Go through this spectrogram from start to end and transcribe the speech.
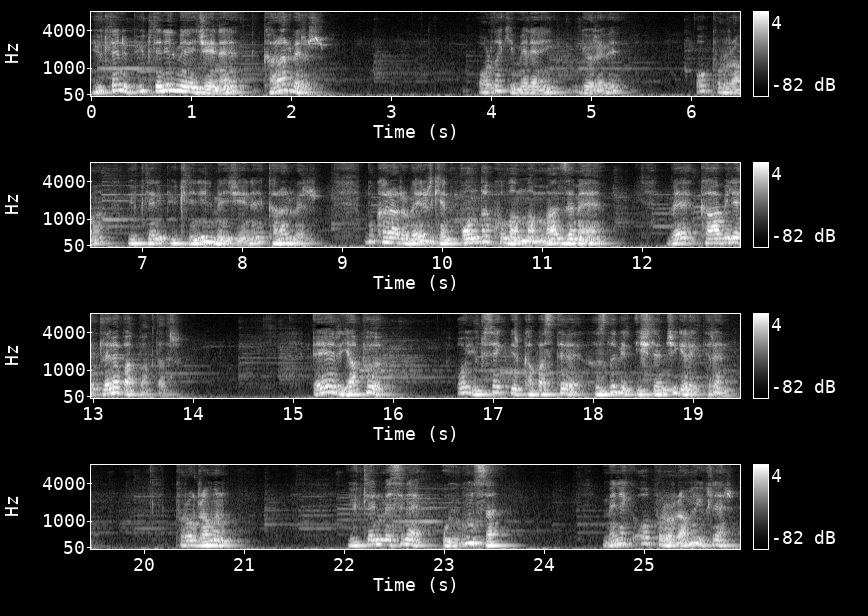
yüklenip yüklenilmeyeceğine karar verir. Oradaki meleğin görevi o programa yüklenip yüklenilmeyeceğine karar verir. Bu kararı verirken onda kullanılan malzemeye ve kabiliyetlere bakmaktadır. Eğer yapı o yüksek bir kapasite ve hızlı bir işlemci gerektiren programın yüklenmesine uygunsa melek o programı yükler.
